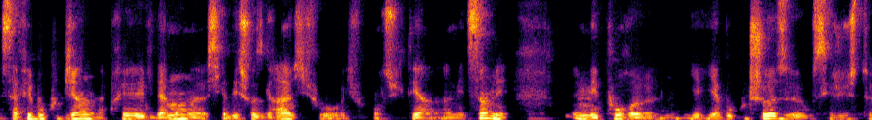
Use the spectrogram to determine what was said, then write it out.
ça fait beaucoup de bien. Après évidemment euh, s'il y a des choses graves il faut il faut consulter un, un médecin. Mais mais pour euh, il y, a beaucoup de choses où c'est juste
